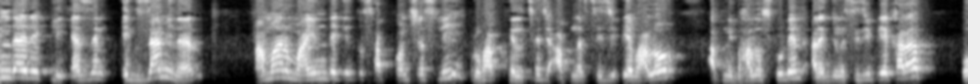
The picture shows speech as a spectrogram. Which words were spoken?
ইনডাইরেক্টলি অ্যাজ এন এক্সামিনার আমার মাইন্ডে কিন্তু সাবকনসিয়াসলি প্রভাব ফেলছে যে আপনার সিজিপিএ ভালো, আপনি ভালো স্টুডেন্ট আর একজনের সিজিপিএ খারাপ, ও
